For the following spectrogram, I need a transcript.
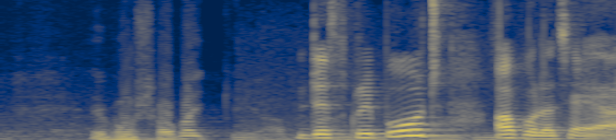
এবং সবাইকে ডেস্ক রিপোর্ট অপরাজয়া।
